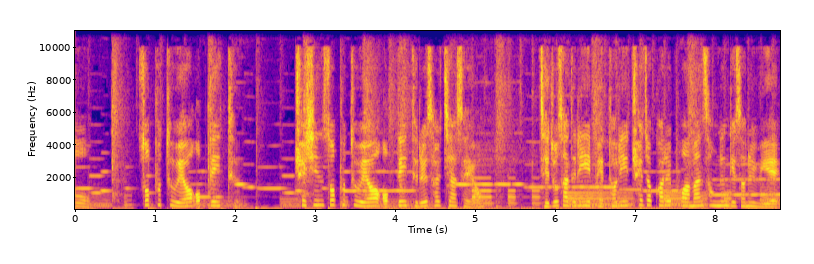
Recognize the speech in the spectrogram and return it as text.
5. 소프트웨어 업데이트. 최신 소프트웨어 업데이트를 설치하세요. 제조사들이 배터리 최적화를 포함한 성능 개선을 위해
